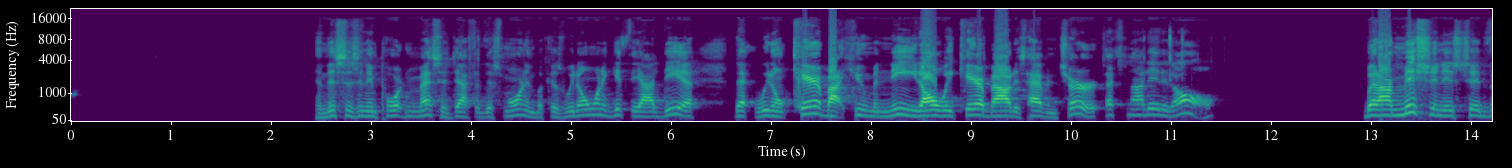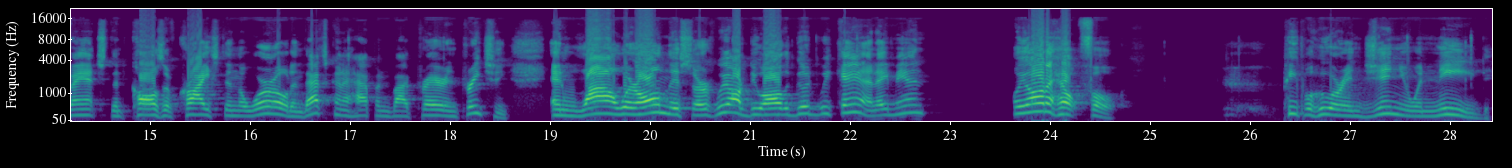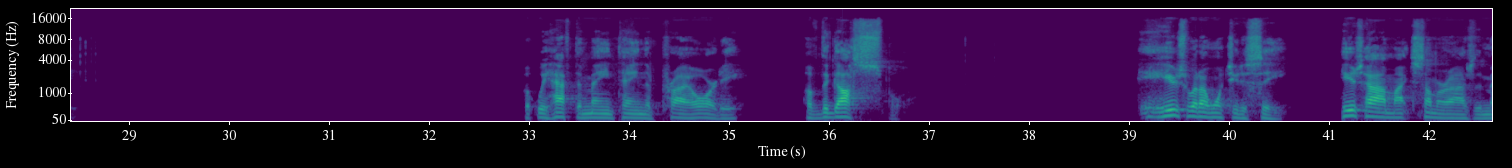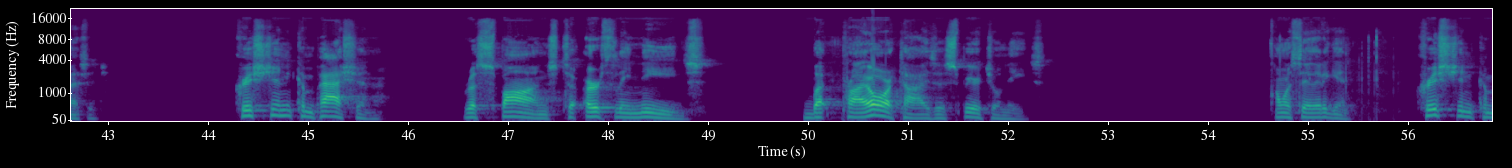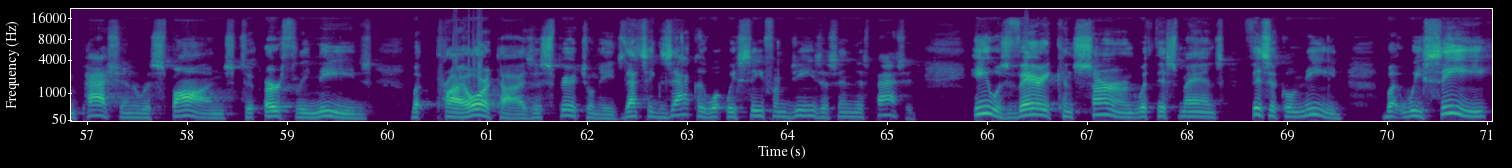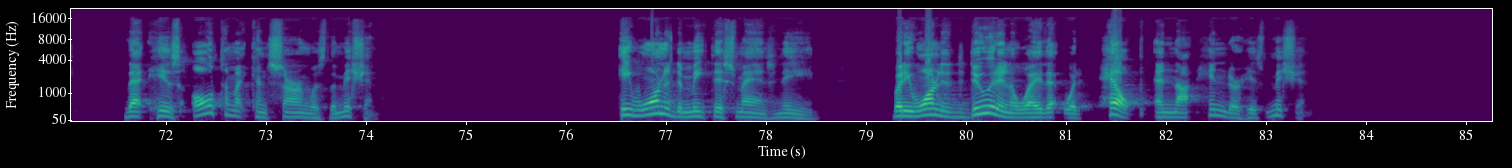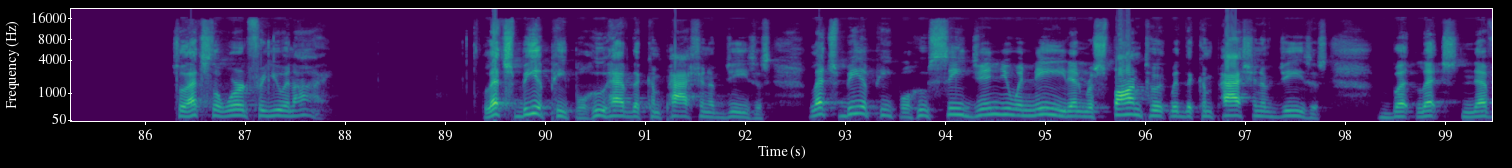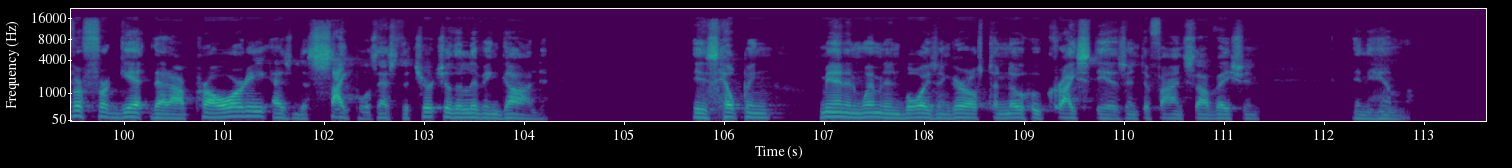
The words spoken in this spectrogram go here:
And this is an important message after this morning because we don't want to get the idea that we don't care about human need. All we care about is having church. That's not it at all. But our mission is to advance the cause of Christ in the world, and that's going to happen by prayer and preaching. And while we're on this earth, we ought to do all the good we can. Amen? We ought to help folk, people who are in genuine need. But we have to maintain the priority of the gospel. Here's what I want you to see Here's how I might summarize the message Christian compassion responds to earthly needs, but prioritizes spiritual needs. I want to say that again. Christian compassion responds to earthly needs, but prioritizes spiritual needs. That's exactly what we see from Jesus in this passage. He was very concerned with this man's physical need, but we see that his ultimate concern was the mission. He wanted to meet this man's need, but he wanted to do it in a way that would help and not hinder his mission. So that's the word for you and I. Let's be a people who have the compassion of Jesus. Let's be a people who see genuine need and respond to it with the compassion of Jesus. But let's never forget that our priority as disciples, as the church of the living God, is helping men and women and boys and girls to know who Christ is and to find salvation in Him.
